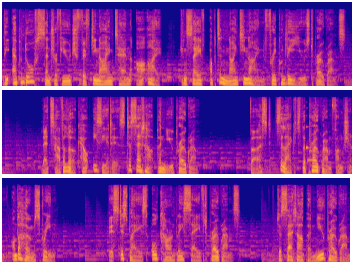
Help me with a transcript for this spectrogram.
The Eppendorf Centrifuge 5910RI can save up to 99 frequently used programs. Let's have a look how easy it is to set up a new program. First, select the Program function on the home screen. This displays all currently saved programs. To set up a new program,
